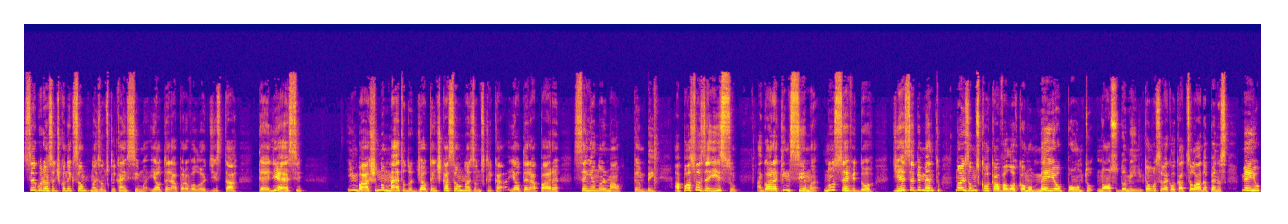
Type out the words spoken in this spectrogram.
Segurança de conexão, nós vamos clicar em cima e alterar para o valor de star TLS. Embaixo, no método de autenticação, nós vamos clicar e alterar para senha normal também. Após fazer isso, agora aqui em cima, no servidor de recebimento, nós vamos colocar o valor como mail.nosso domínio. Então você vai colocar do seu lado apenas mail.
